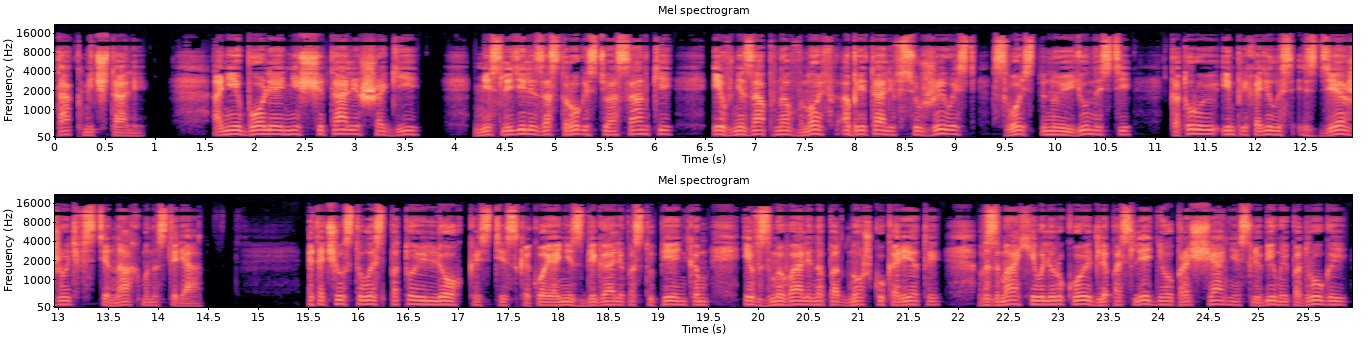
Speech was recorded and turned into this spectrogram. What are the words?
так мечтали. Они более не считали шаги, не следили за строгостью осанки и внезапно вновь обретали всю живость, свойственную юности, которую им приходилось сдерживать в стенах монастыря. Это чувствовалось по той легкости, с какой они сбегали по ступенькам и взмывали на подножку кареты, взмахивали рукой для последнего прощания с любимой подругой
